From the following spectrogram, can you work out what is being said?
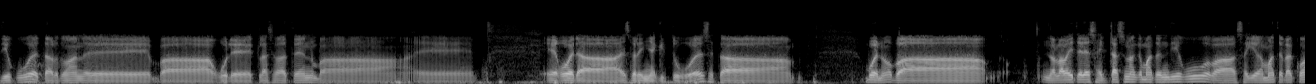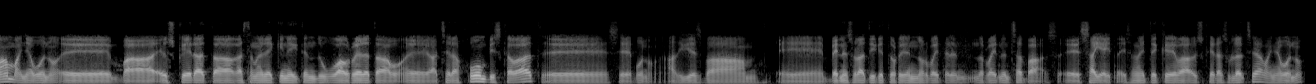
digu eta orduan e, ba, gure klase baten ba, e, egoera ezberdinak ditugu, ez? Eta bueno, ba nolabait ere zailtasunak ematen digu, ba, zaila ematerakoan, baina, bueno, e, ba, euskera eta gaztanarekin egiten dugu aurrera eta e, atxera jun, pizka bat, e, ze, bueno, adibidez, ba, e, venezuelatik etorri den norbait, norbait entzat, ba, e, zaila izan daiteke ba, euskera zulertzea, baina, bueno,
